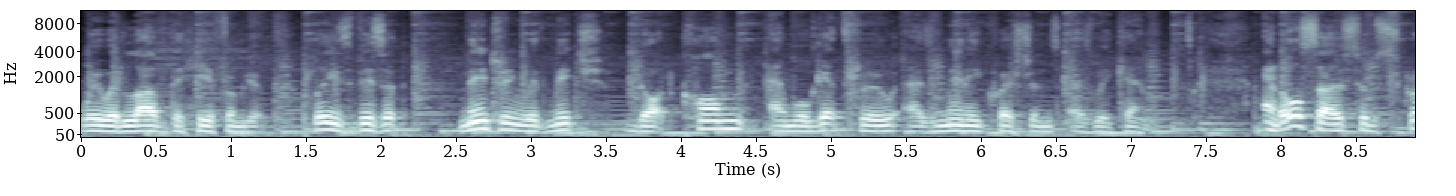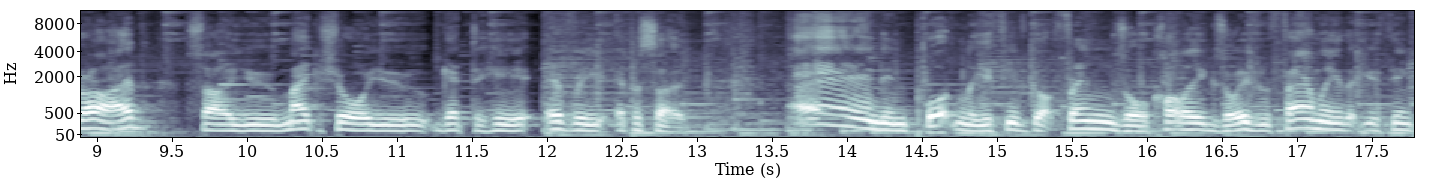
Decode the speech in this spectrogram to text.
we would love to hear from you. Please visit mentoringwithmitch.com and we'll get through as many questions as we can. And also subscribe so you make sure you get to hear every episode. And importantly, if you've got friends or colleagues or even family that you think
